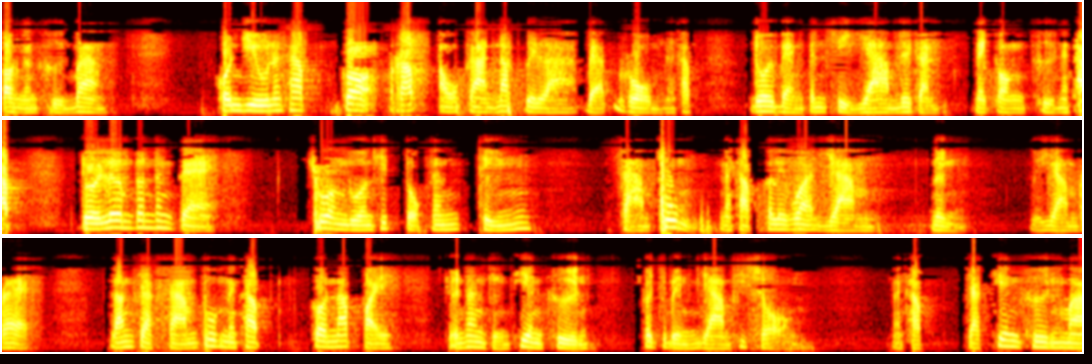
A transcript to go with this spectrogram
ตอนกลางคืนบ้าง คนยิวนะครับ ก็รับเอาการนับเวลาแบบโรมนะครับ โดยแบ่งเป็นสี่ยามด้วยกัน ในกองคืนนะครับ โดยเริ่มต้นตั้งแต่ช่วงดวงทิศตกนั้นถึงสามทุ่มนะครับก็เรียกว่ายามหนึ่งหรือยามแรก หลังจากสามทุ่มนะครับ ก็นับไปจนทั้งถึงเที่ยงคืนก็จะเป็นยามที่สองนะครับ จากเที่ยงคืนมา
